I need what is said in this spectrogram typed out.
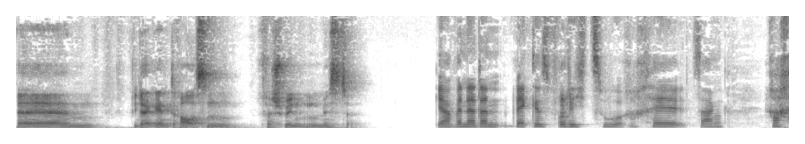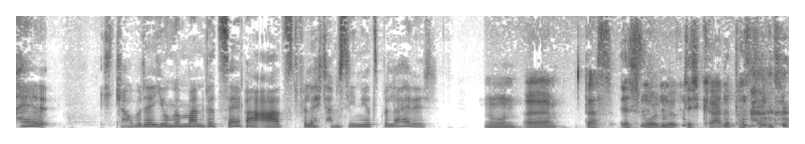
ähm, wieder gern draußen verschwinden müsste. Ja, wenn er dann weg ist, würde ich zu Rachel sagen, Rachel, ich glaube, der junge Mann wird selber Arzt. Vielleicht haben sie ihn jetzt beleidigt. Nun, ähm, das ist wohl möglich gerade passiert.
